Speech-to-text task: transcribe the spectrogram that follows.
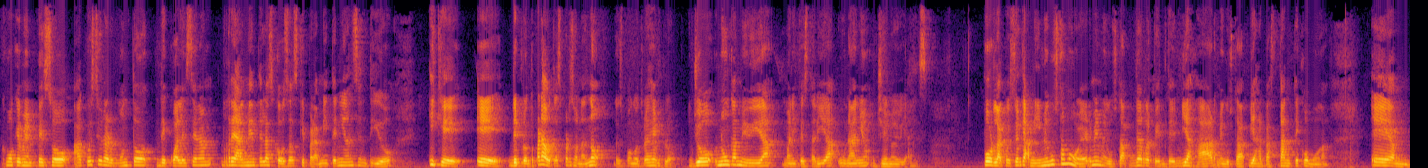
como que me empezó a cuestionar un montón de cuáles eran realmente las cosas que para mí tenían sentido y que eh, de pronto para otras personas no. Les pongo otro ejemplo. Yo nunca en mi vida manifestaría un año lleno de viajes. Por la cuestión que a mí me gusta moverme, me gusta de repente viajar, me gusta viajar bastante cómoda. Eh,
